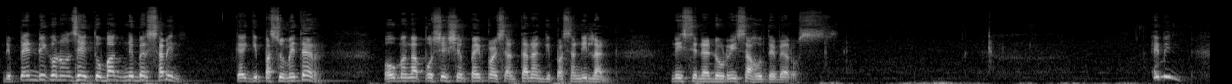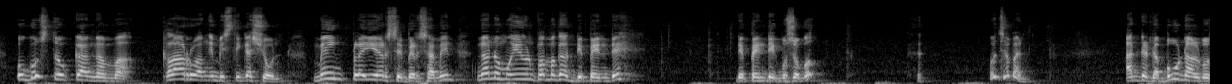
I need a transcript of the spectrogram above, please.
Depende ko noon sa itubag ni Bersamin. Kay gipasumiter o mga position papers ang tanang gipasangilan ni Senador Risa Hontiveros. I mean, o gusto ka nga ma klaro ang investigasyon, main player si Bersamin, nga mo yun pa magagdepende? Depende mo sugot? Unsa man? Under the bunal mo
